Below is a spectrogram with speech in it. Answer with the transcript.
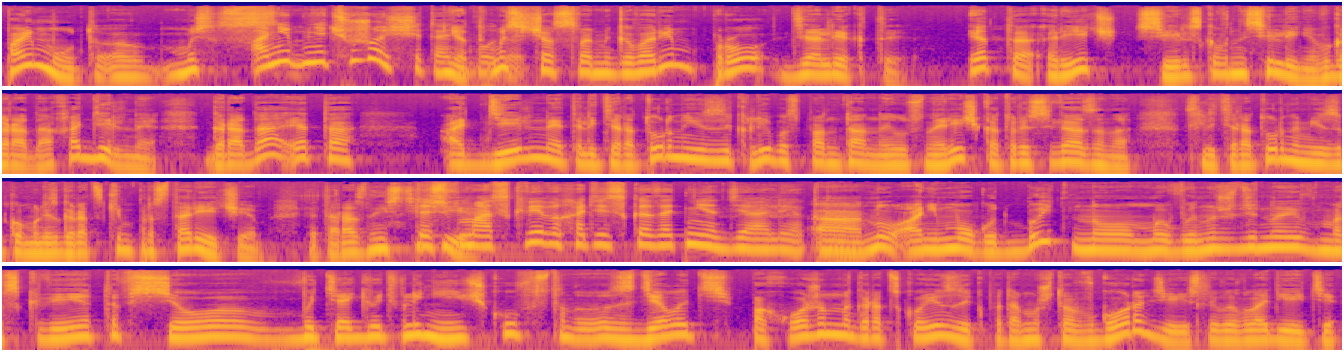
Поймут. а, Мы с- Они мне чужой считать Нет, мы будут. сейчас с вами говорим про диалекты. Это речь сельского населения. В городах отдельная. Города – это отдельно, это литературный язык, либо спонтанная устная речь, которая связана с литературным языком или с городским просторечием. Это разные То есть стихи. в Москве, вы хотите сказать, нет диалекта? А, ну, они могут быть, но мы вынуждены в Москве это все вытягивать в линеечку, вста- сделать похожим на городской язык, потому что в городе, если вы владеете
